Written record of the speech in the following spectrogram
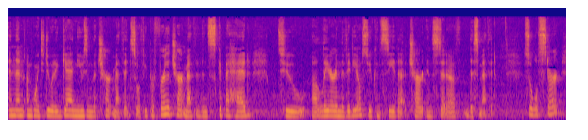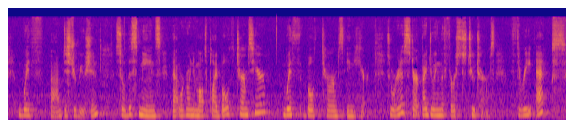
and then I'm going to do it again using the chart method. So if you prefer the chart method then skip ahead to uh, later in the video so you can see that chart instead of this method. So we'll start with uh, distribution. So this means that we're going to multiply both terms here with both terms in here. So we're going to start by doing the first two terms. 3x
